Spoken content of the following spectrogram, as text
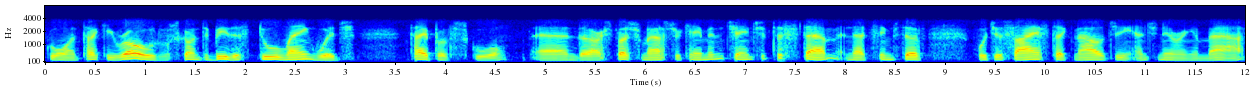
School on Tuckie Road. was going to be this dual language type of school, and our special master came in and changed it to STEM, and that seems to have, which is science, technology, engineering, and math,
